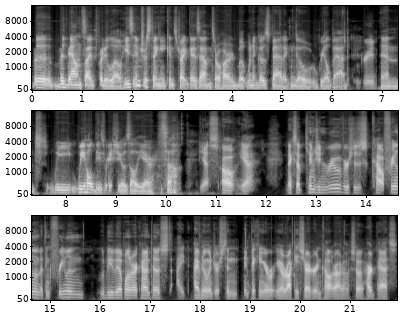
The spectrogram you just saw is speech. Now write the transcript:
the the downside's pretty low. He's interesting. He can strike guys out and throw hard, but when it goes bad, it can go real bad. Agreed. And we we hold these ratios all year, so Yes. Oh, yeah. Next up, Hyunjin Ryu versus Kyle Freeland. I think Freeland would be available in our contest. I, I have no interest in, in picking a you know, Rocky starter in Colorado, so hard pass.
